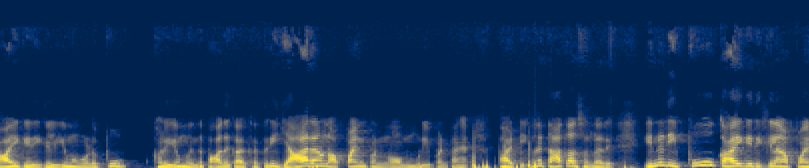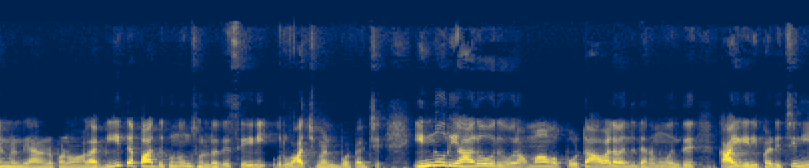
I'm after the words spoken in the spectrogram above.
காய்கறிகளையும் அவங்களோட பூ மக்களையும் வந்து பாதுகாக்கிறதுக்கு யாரை அவனை அப்பாயின்ட் பண்ணணும் அப்படின்னு முடிவு பண்ணிட்டாங்க. பாட்டி ஆனால் தாத்தா சொல்கிறாரு என்னடி பூ காய்கறிக்கெல்லாம் அப்பாயின்மெண்ட் யாரும் பண்ணுவாங்களா? வீட்டை பார்த்துக்கணும்னு சொல்கிறது சரி ஒரு வாட்ச்மேன் போட்டாச்சு. இன்னொரு யாரோ ஒரு ஒரு அம்மாவை போட்டு அவளை வந்து தினமும் வந்து காய்கறி படித்து நீ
